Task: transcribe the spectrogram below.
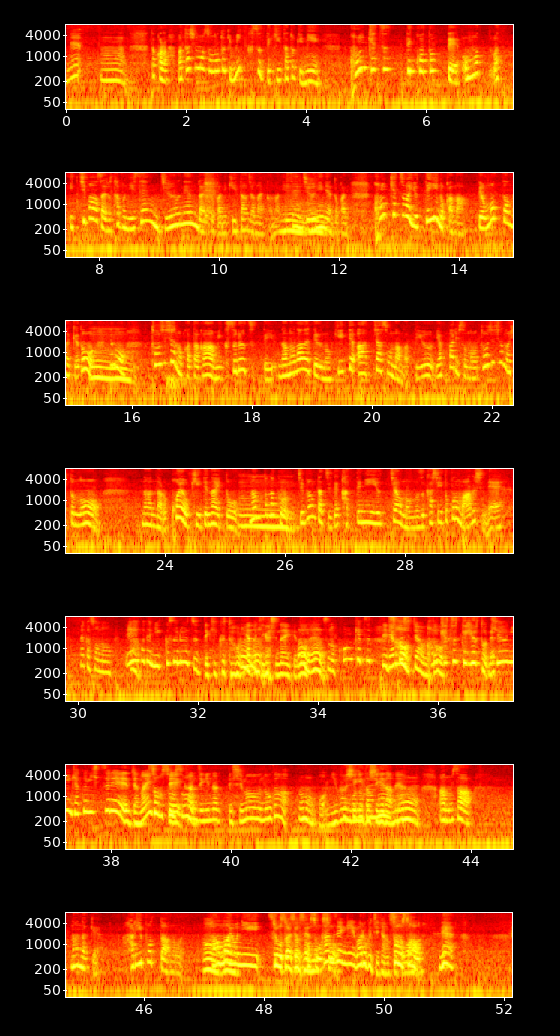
ね。うん。だから私もその時ミックスって聞いた時に根血ってことって思っ一番最初多分2010年代とかに聞いたんじゃないかな。2012年とかに、うんうん、根血は言っていいのかなって思ったんだけど、うん。うん、でも当事者の方がミックスルーツって名乗られてるのを聞いてあじゃあそうなんだっていうやっぱりその当事者の人のなんだろう声を聞いてないとなんとなく自分たちで勝手に言っちゃうの難しいところもあるしね。なんかその英語でミックスルーツって聞くと嫌な気がしないけど、うんうん、その根血って略しちゃうと根血って言うとね。急に逆に失礼じゃないって感じになってしまうのが、うん、日本語の不思議だね、ね。うん、あのさなんだっけ「ハリー・ポッター」のうんハーマイオニー状態だよね。完全に悪口じゃんそうそう。ね。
